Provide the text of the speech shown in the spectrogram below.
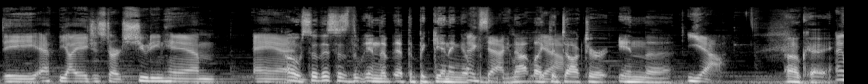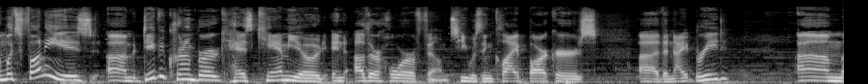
the FBI agent starts shooting him. And Oh, so this is the, in the at the beginning of Exactly, the movie, not like yeah. the doctor in the. yeah. Okay. And what's funny is um, David Cronenberg has cameoed in other horror films. He was in Clive Barker's uh, The Nightbreed. Um,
